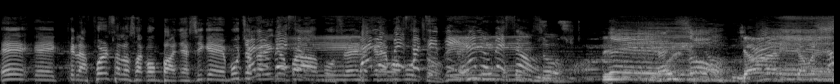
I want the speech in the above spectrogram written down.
eh, que, que la fuerza los acompañe. Así que mucho Dale cariño beso. para ambos. eh, Dale un beso, mucho. Chipi, dale un beso. Dani. Dale un beso.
